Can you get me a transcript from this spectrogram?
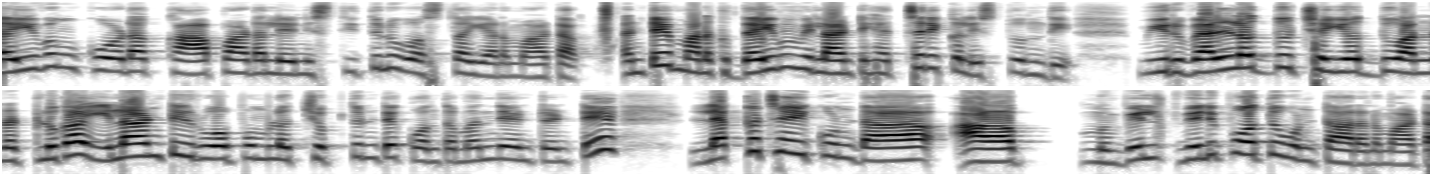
దైవం కూడా కాపాడలేని స్థితులు వస్తాయి అన్నమాట. అంటే మనకు దైవం ఇలాంటి హెచ్చరికలు ఇస్తుంది. మీరు వెళ్ళొద్దు చేయొద్దు అన్నట్లుగా ఇలాంటి రూపంలో చెప్తుంటే కొంతమంది ఏంటంటే లెక్క చేయకుండా ఆ వెళ్ళిపోతూ ఉంటారనమాట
